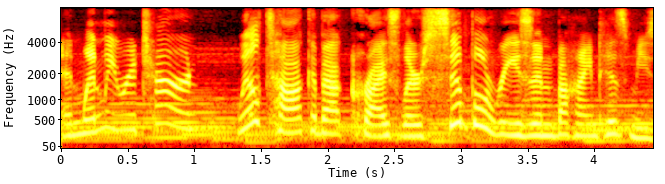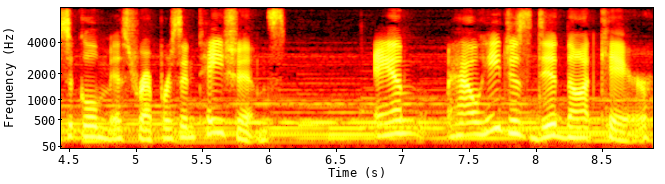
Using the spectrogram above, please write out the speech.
And when we return, we'll talk about Kreisler's simple reason behind his musical misrepresentations and how he just did not care.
